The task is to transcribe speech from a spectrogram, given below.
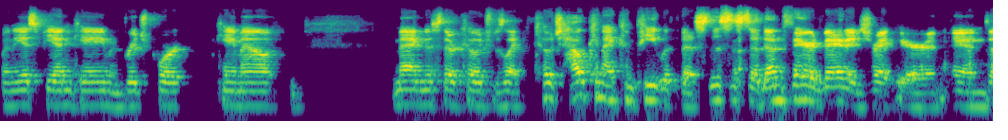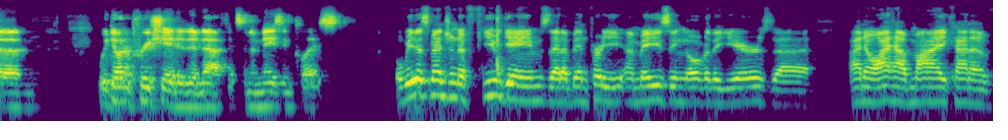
when ESPN came and Bridgeport came out, Magnus, their coach, was like, "Coach, how can I compete with this? This is an unfair advantage right here," and and um, we don't appreciate it enough. It's an amazing place. Well, we just mentioned a few games that have been pretty amazing over the years. Uh, I know I have my kind of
